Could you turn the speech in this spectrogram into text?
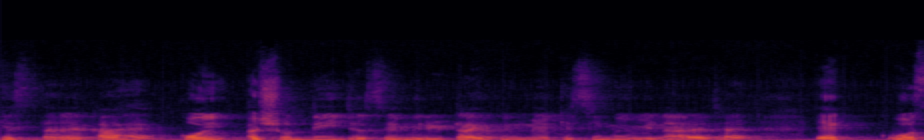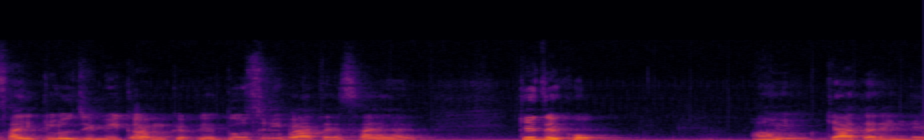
किस तरह का है। कोई अशुद्धि, जैसे मेरी टाइपिंग में किसी में भी ना रह जाए, एक वो साइकोलॉजी भी काम करती है। दूसरी बात ऐसा है कि देखो, हम क्या करेंगे,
